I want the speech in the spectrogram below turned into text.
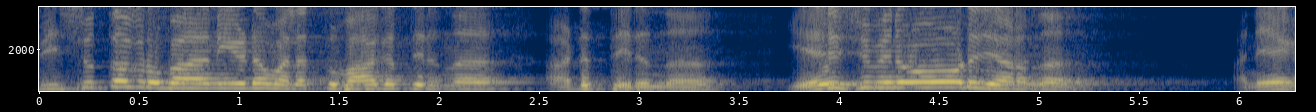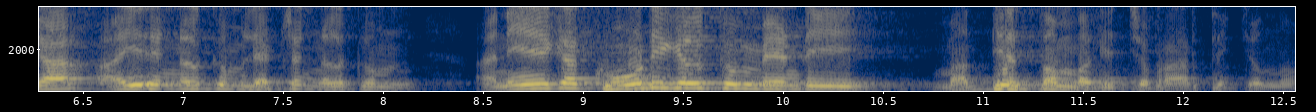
വിശുദ്ധ കുർബാനയുടെ വലത്തുഭാഗത്തിരുന്ന് അടുത്തിരുന്ന് യേശുവിനോട് ചേർന്ന് അനേക ആയിരങ്ങൾക്കും ലക്ഷങ്ങൾക്കും അനേക കോടികൾക്കും വേണ്ടി മധ്യസ്ഥം വഹിച്ചു പ്രാർത്ഥിക്കുന്നു.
